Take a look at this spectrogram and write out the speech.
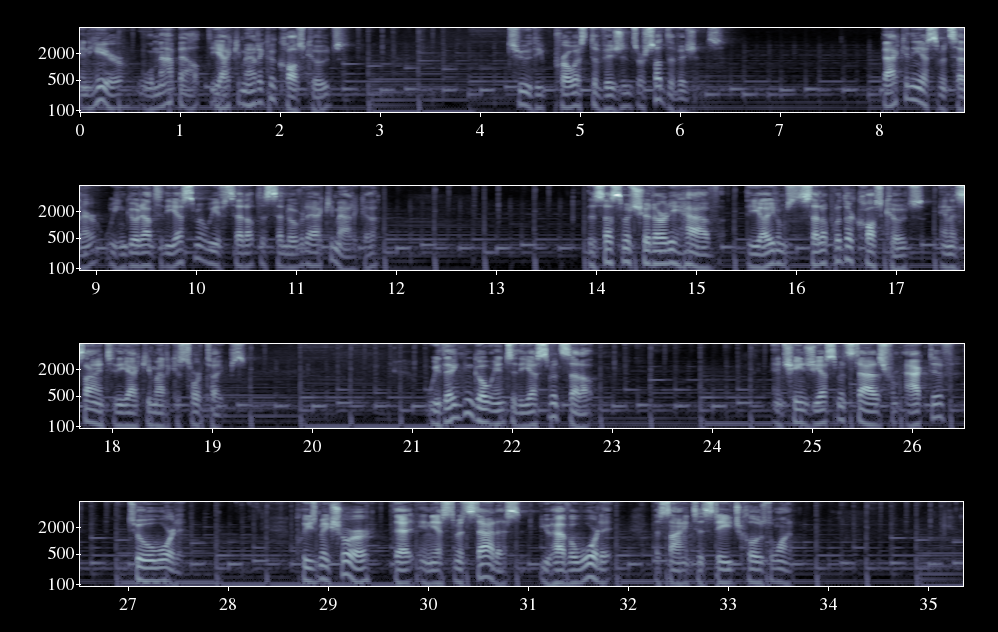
and here we'll map out the Acumatica cost codes to the ProEst divisions or subdivisions. Back in the Estimate Center, we can go down to the estimate we have set up to send over to Acumatica. This estimate should already have the items set up with their cost codes and assigned to the Acumatica sort types. We then can go into the estimate setup and change the estimate status from active to awarded. Please make sure that in the estimate status you have awarded assigned to stage closed 1.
